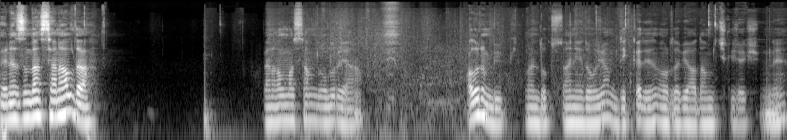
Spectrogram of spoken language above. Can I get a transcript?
En azından sen al da. Ben almasam da olur ya. Alırım büyük ihtimal 9 saniyede olacağım. Dikkat edin orada bir adam çıkacak şimdi.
